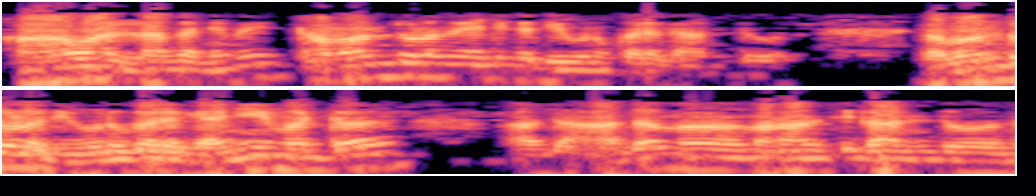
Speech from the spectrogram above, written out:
කාවල් ළඟ නෙමෙයි තමන් තුළ මේ ටික දිනු කරගන්න ඕන. තමන් තුළ දිනු කර ගැනීමට අද අදම මහන්සි ගන්න ඕන.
